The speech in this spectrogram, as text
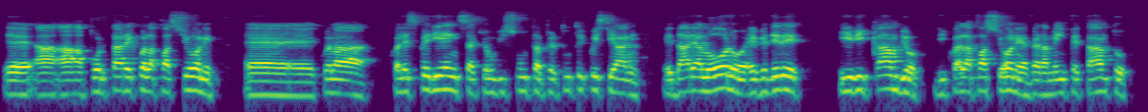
eh, a, a, portare quella passione, eh, quella, quell'esperienza che ho vissuta per tutti questi anni e dare a loro e vedere il ricambio di quella passione è veramente tanto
